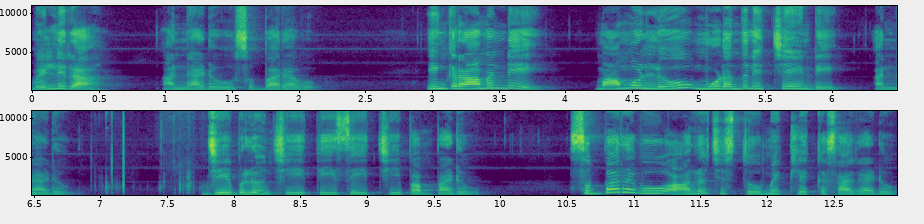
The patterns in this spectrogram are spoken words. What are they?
వెళ్ళిరా అన్నాడు సుబ్బారావు. ఇంక రామండి మామూళ్ళు మూడొందలు ఇచ్చేయండి అన్నాడు. జేబులోంచి తీసి ఇచ్చి పంపాడు. సుబ్బారావు ఆలోచిస్తూ మెట్లెక్కసాగాడు.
